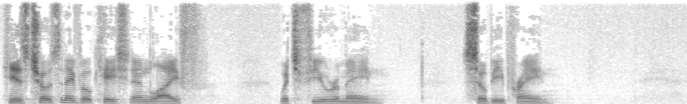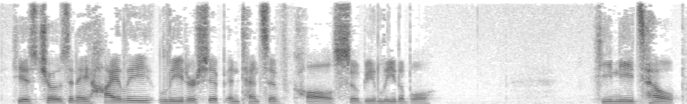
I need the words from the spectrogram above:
He has chosen a vocation in life which few remain, so be praying. He has chosen a highly leadership intensive call, so be leadable. He needs help,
